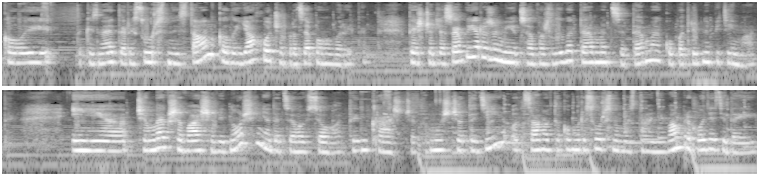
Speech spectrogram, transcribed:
коли такий, знаєте, ресурсний стан, коли я хочу про це поговорити. Те, що для себе я розумію, це важлива тема, це тема, яку потрібно підіймати. І чим легше ваше відношення до цього всього, тим краще. Тому що тоді, от саме в такому ресурсному стані, вам приходять ідеї,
